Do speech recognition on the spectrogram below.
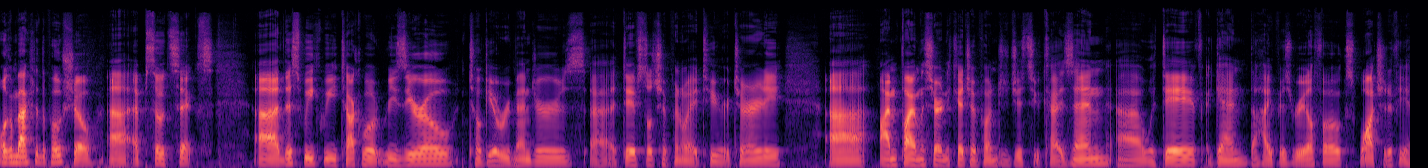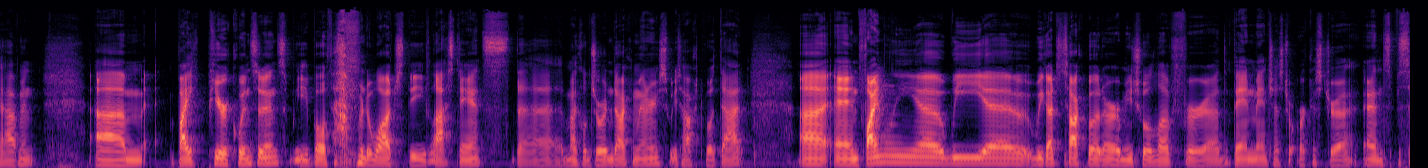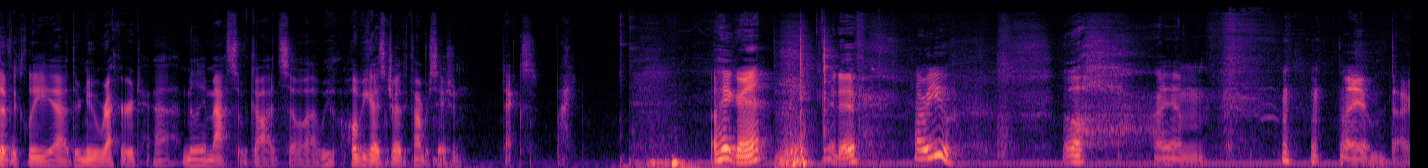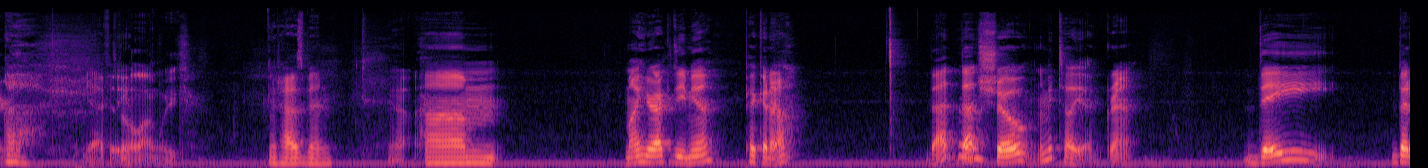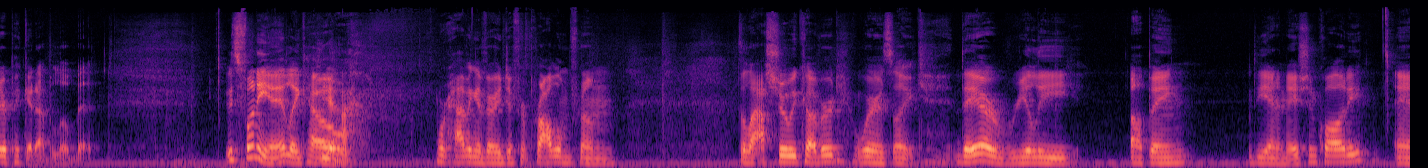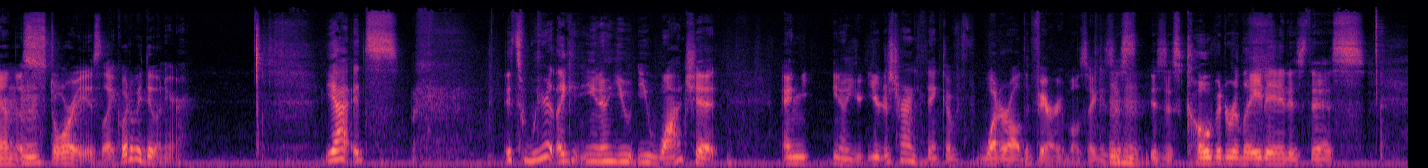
Welcome back to the post show, uh, episode six. Uh, this week we talk about ReZero, Tokyo Revengers. Uh, Dave's still chipping away at To Your Eternity. Uh, I'm finally starting to catch up on Jujutsu Kaisen uh, with Dave. Again, the hype is real, folks. Watch it if you haven't. Um, by pure coincidence, we both happened to watch The Last Dance, the Michael Jordan documentary, so we talked about that. Uh, and finally, uh, we uh, we got to talk about our mutual love for uh, the band Manchester Orchestra and specifically uh, their new record, uh, Million Masks of God. So we hope you guys enjoyed the conversation. Thanks. Bye. Oh, hey, Grant. Hey, Dave. How are you? Oh, I am. I am tired. yeah, I feel like it's been you. a long week. It has been. Yeah. Um, My Hero Academia picking Yeah. up. That that show, let me tell you, Grant. They better pick it up a little bit. It's funny, eh? Like how Yeah. we're having a very different problem from the last show we covered, where it's like they are really upping the animation quality and the Mhm. story is like, what are we doing here? yeah it's it's weird like you know you you watch it and you know you're, you're just trying to think of what are all the variables like is this Mhm. is this covid related is this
